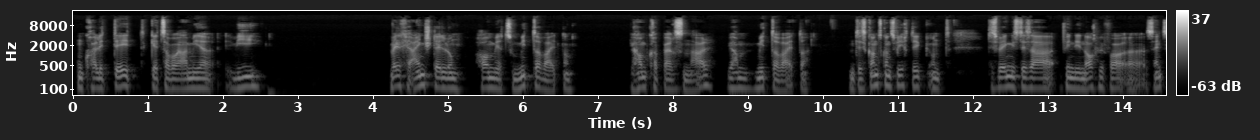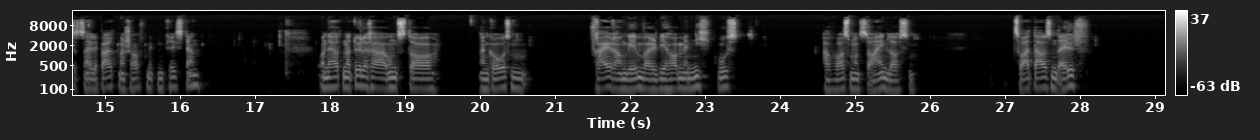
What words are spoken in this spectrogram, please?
um Qualität geht's aber auch mir, wie, welche Einstellung haben wir zu Mitarbeitern? Wir haben kein Personal, wir haben Mitarbeiter. Und das ist ganz, ganz wichtig. Und deswegen ist das auch, finde ich, nach wie vor eine sensationelle Partnerschaft mit dem Christian. Und er hat natürlich auch uns da einen großen Freiraum gegeben, weil wir haben ja nicht gewusst, auf was wir uns da einlassen. 2011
